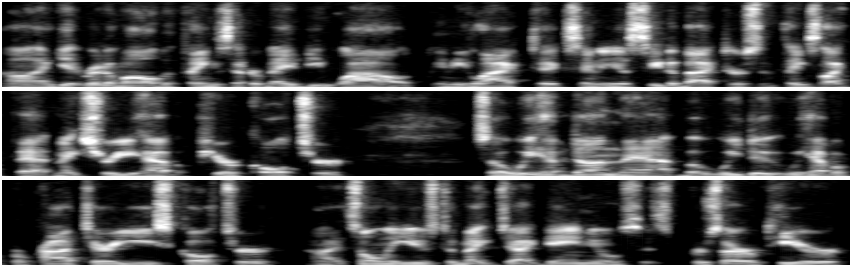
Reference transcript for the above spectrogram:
uh, and get rid of all the things that are maybe wild, any lactics, any acetobacters, and things like that. Make sure you have a pure culture. So we have done that, but we do we have a proprietary yeast culture. Uh, it's only used to make Jack Daniels. It's preserved here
